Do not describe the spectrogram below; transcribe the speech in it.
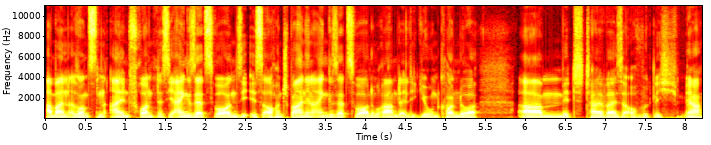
Aber ansonsten allen Fronten ist sie eingesetzt worden. Sie ist auch in Spanien eingesetzt worden im Rahmen der Legion Condor. Ähm, mit teilweise auch wirklich, ja,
